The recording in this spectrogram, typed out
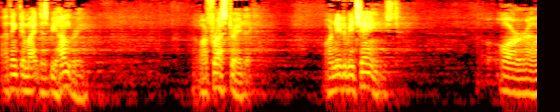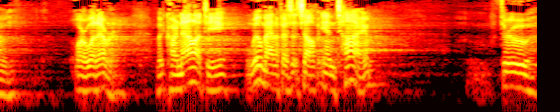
I think they might just be hungry or frustrated or need to be changed or um, or whatever. But carnality will manifest itself in time through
